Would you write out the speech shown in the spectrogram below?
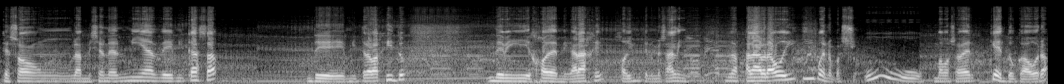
que son las misiones mías de mi casa, de mi trabajito, de mi, joder, mi garaje, joder, que no me salen las palabras hoy. Y bueno, pues, uh, vamos a ver qué toca ahora.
